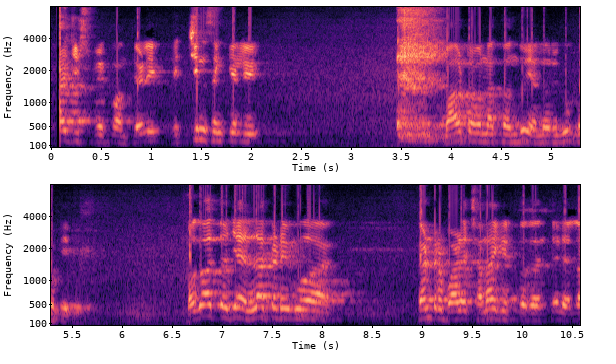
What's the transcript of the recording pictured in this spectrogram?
ವಿರಾಜಿಸಬೇಕು ಅಂತೇಳಿ ಹೆಚ್ಚಿನ ಸಂಖ್ಯೆಯಲ್ಲಿ ಬಾವುಟವನ್ನು ತಂದು ಎಲ್ಲರಿಗೂ ಕೊಟ್ಟಿದ್ದೀವಿ. ಭಗವಧ್ವಜ ಎಲ್ಲ ಕಡೆಗೂ ಕಂಡ್ರೆ ಭಾಳ ಚೆನ್ನಾಗಿರ್ತದೆ ಅಂತೇಳಿ ಎಲ್ಲ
